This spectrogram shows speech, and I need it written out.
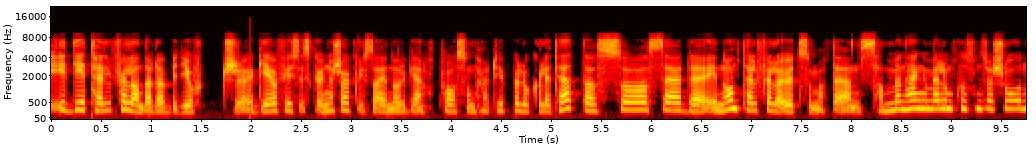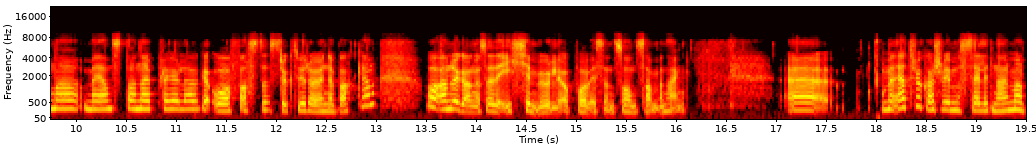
i de tilfellene der det har blitt gjort Eh, geofysiske undersøkelser i Norge på sånne type lokaliteter, så ser det i noen tilfeller ut som at det er en sammenheng mellom konsentrasjoner med gjenstander i pløyelaget og faste strukturer under bakken, og andre ganger så er det ikke mulig å påvise en sånn sammenheng. Eh, men jeg tror kanskje vi må se litt nærmere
